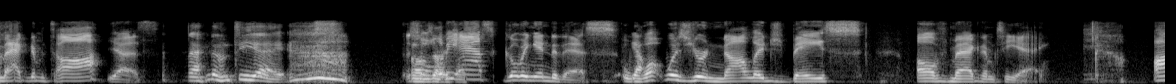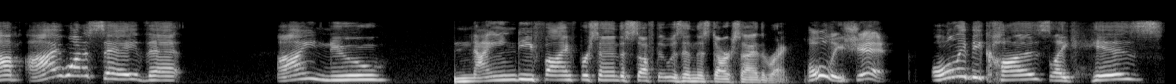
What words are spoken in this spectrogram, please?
Magnum Ta. Yes. Magnum TA. So Oh, sorry, let me sorry. ask going into this, Yeah. what was your knowledge base of Magnum TA? Um, I want to say that I knew 95% of the stuff that was in this Dark Side of the Ring. Holy shit. Only because, like, his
